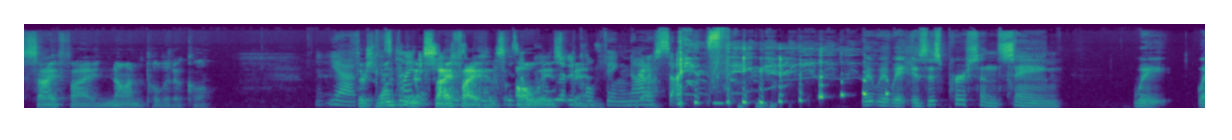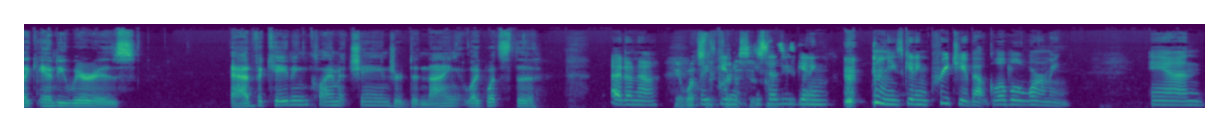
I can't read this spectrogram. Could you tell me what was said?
sci-fi non-political. Yeah. There's one thing that sci-fi a- has is a political been. thing, not Yeah. a science thing. Wait, wait, wait. Is this person saying, wait, like Andy Weir is advocating climate change or denying it? Like, what's the. I don't know. Yeah, what's he's the getting, criticism? he says he's getting he's getting preachy about global warming, and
